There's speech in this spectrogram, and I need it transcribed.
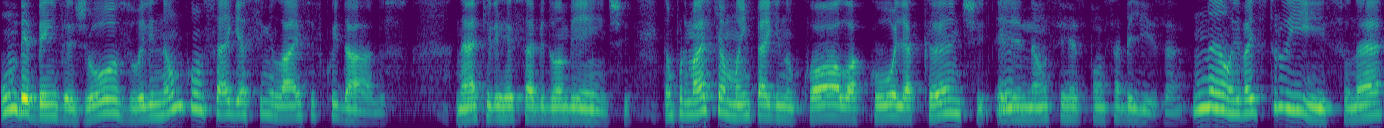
Um bebê invejoso, ele não consegue assimilar esses cuidados né, que ele recebe do ambiente. Então, por mais que a mãe pegue no colo, acolha, cante, Ele não se responsabiliza. não, ele vai destruir isso, né?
